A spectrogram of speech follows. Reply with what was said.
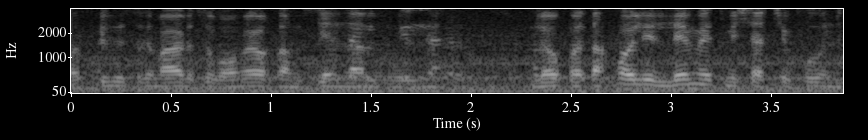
المرسيدس اللي معايا 750 ألف. لو فتحوا لي الليمت مش هتشوفوني.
